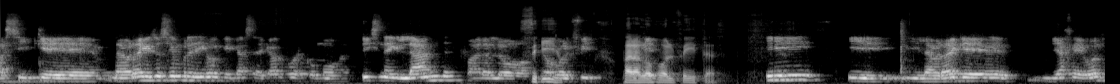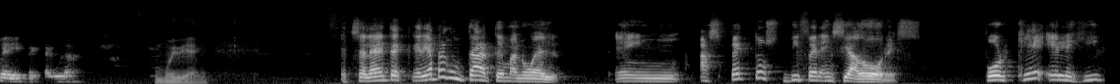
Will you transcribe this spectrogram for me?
Así que la verdad que yo siempre digo que Casa de Campo es como Disneyland para los, golfistas. Para los golfistas. Y, y, la verdad que viaje de golf es espectacular. Muy bien. Excelente. Quería preguntarte, Manuel, en aspectos diferenciadores, ¿por qué elegir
